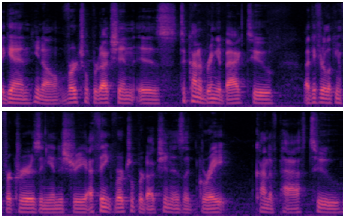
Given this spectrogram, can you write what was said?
again, you know, virtual production is to kind of bring it back to like if you're looking for careers in the industry, I think virtual production is a great kind of path to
